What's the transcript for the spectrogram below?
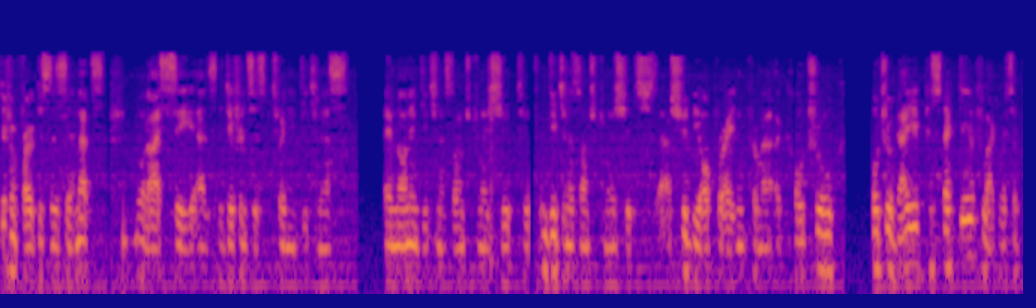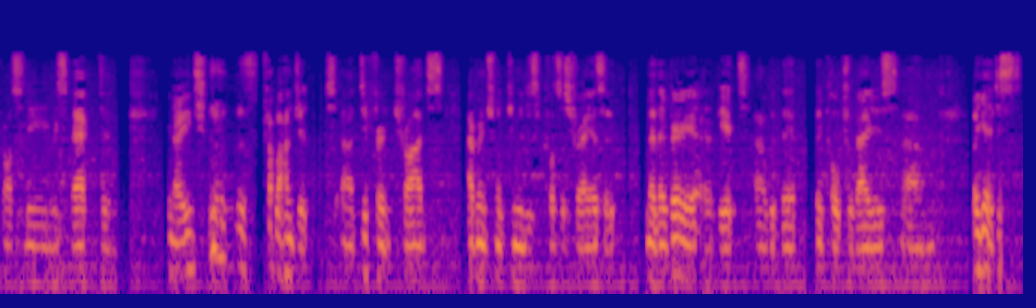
different focuses, and that's what I see as the differences between Indigenous and non-Indigenous entrepreneurship to Indigenous entrepreneurship uh, should be operating from a, a, cultural cultural value perspective, like reciprocity, respect, and you know, each there's a couple of hundred uh, different tribes, Aboriginal communities across Australia, so you know, they vary a bit uh, with their, their cultural values. Um, but yeah, just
